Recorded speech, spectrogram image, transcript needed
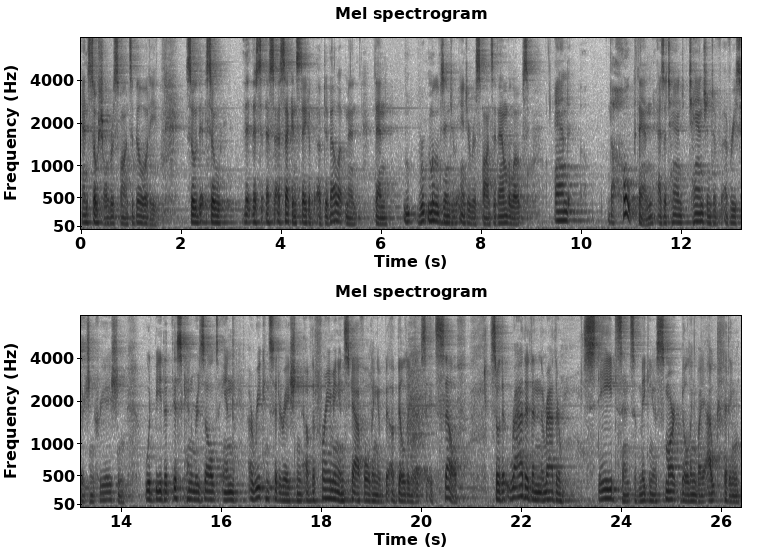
and social responsibility. So the, so the, this a, a second state of, of development then moves into, into responsive envelopes. And the hope then, as a tang tangent of, of research and creation, would be that this can result in a reconsideration of the framing and scaffolding of, of buildings it's, itself, so that rather than the rather staid sense of making a smart building by outfitting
